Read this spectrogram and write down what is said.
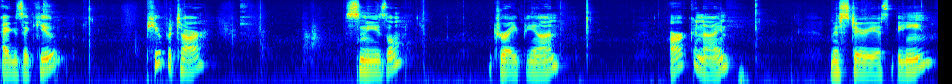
Exeggcute, Pupitar, Sneasel, Drapion, Arcanine, Mysterious Beam,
